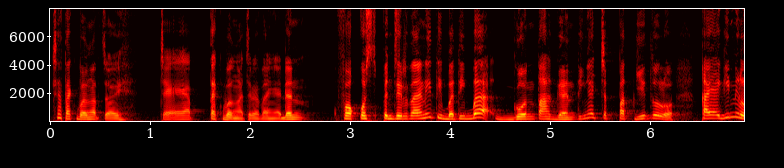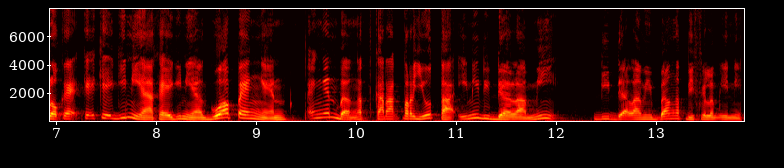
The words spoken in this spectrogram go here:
Cetek banget coy. Cetek banget ceritanya dan fokus penceritaan ini tiba-tiba gonta-gantinya cepat gitu loh. Kayak gini loh, kayak kayak kayak gini ya, kayak gini ya. Gua pengen pengen banget karakter Yuta ini didalami didalami banget di film ini.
